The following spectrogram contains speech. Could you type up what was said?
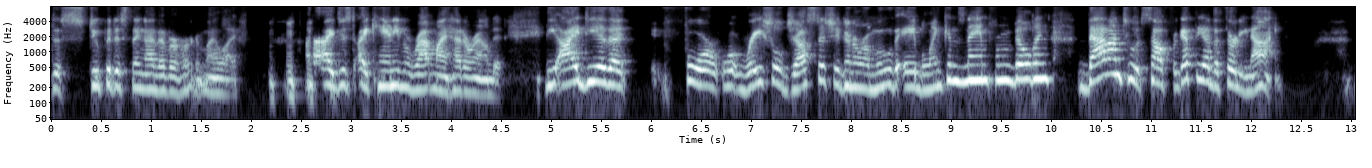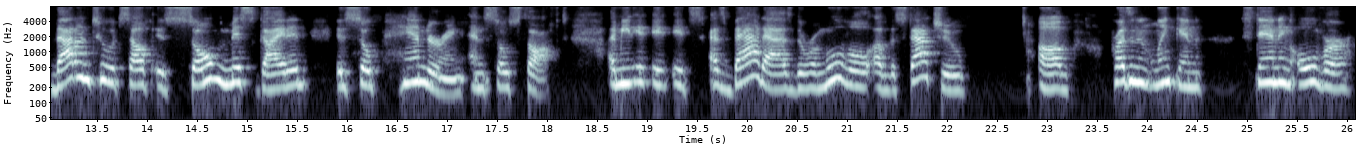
the stupidest thing I've ever heard in my life. I just I can't even wrap my head around it. The idea that for racial justice you're going to remove Abe Lincoln's name from a building, that unto itself, forget the other 39. That unto itself is so misguided, is so pandering and so soft. I mean, it, it, it's as bad as the removal of the statue of President Lincoln standing over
